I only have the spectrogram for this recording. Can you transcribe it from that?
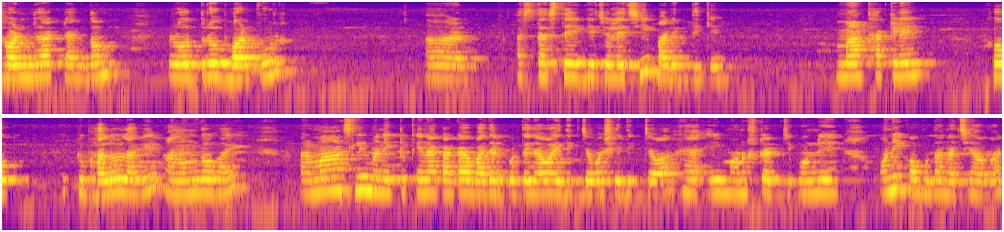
ঝঞ্ঝাট একদম। রৌদ্র ভরপুর। আর আস্তে আস্তে এগিয়ে চলেছি বাড়ির দিকে। থাকলে খুব একটু ভালো লাগে, আনন্দ হয়। আর মা আসলে মানে একটু কেনাকাটা, বাজার করতে যাওয়া, এদিক যাওয়া, সেদিক যাওয়া হ্যাঁ এই মানুষটার জীবনে অনেক অবদান আছে আমার।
